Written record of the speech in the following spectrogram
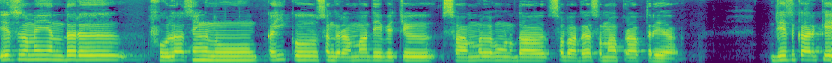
ਇਸ ਸਮੇਂ ਅੰਦਰ ਫੂਲਾ ਸਿੰਘ ਨੂੰ ਕਈ ਕੋ ਸੰਗਰਾਮਾਂ ਦੇ ਵਿੱਚ ਸ਼ਾਮਲ ਹੋਣ ਦਾ ਸੁਭਾਗਾ ਸਮਾਂ ਪ੍ਰਾਪਤ ਰਿਹਾ। ਜਿਸ ਕਰਕੇ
